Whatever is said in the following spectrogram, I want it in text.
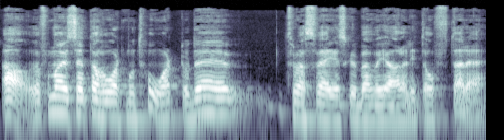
Ja, då får man ju sätta hårt mot hårt och det tror jag Sverige skulle behöva göra lite oftare.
